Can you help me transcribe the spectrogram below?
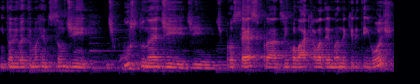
Então ele vai ter uma redução de, de custo, né, de, de, de processo para desenrolar aquela demanda que ele tem hoje.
